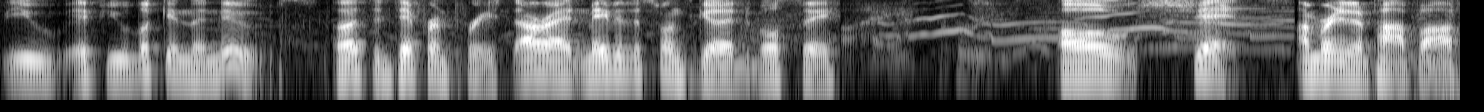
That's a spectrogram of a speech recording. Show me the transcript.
you if you look in the news. Oh, that's a different priest. All right, maybe this one's good. We'll see. Oh shit. I'm ready to pop off.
